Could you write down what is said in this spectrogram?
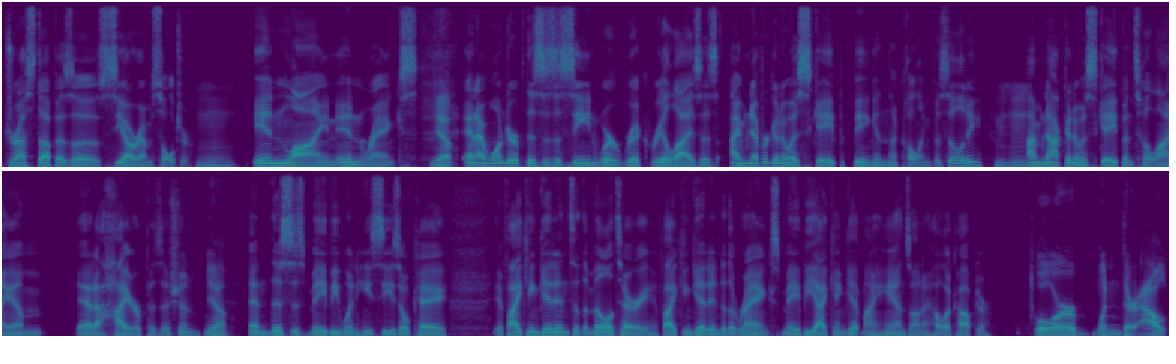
dressed up as a CRM soldier mm. in line, in ranks. Yep. And I wonder if this is a scene where Rick realizes I'm never going to escape being in the culling facility. Mm-hmm. I'm not going to escape until I am at a higher position. Yeah. And this is maybe when he sees, okay, if I can get into the military, if I can get into the ranks, maybe I can get my hands on a helicopter. Or when they're out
